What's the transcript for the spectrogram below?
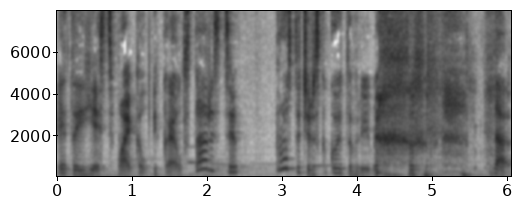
это и есть Майкл и Кайл в старости, просто через какое-то время. Да,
